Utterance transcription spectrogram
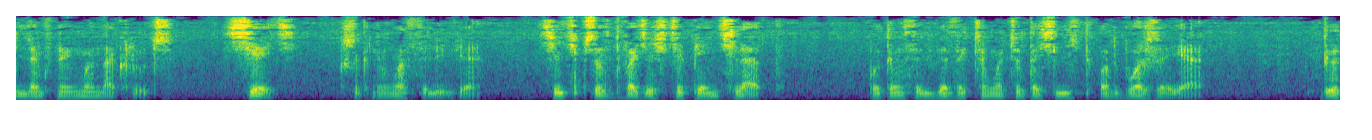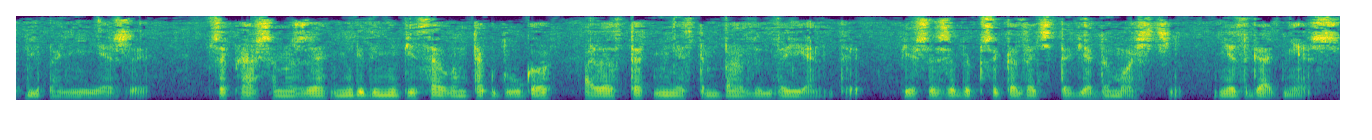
i zamknęła na klucz. Siedź, krzyknęła Sylwia. Siedź przez 25 lat. Potem Sylwia zaczęła czytać list od Błażeja. Drogi panie Jerzy, przepraszam, że nigdy nie pisałem tak długo, ale ostatnio jestem bardzo zajęty. Pieszę, żeby przekazać te wiadomości. Nie zgadniesz.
